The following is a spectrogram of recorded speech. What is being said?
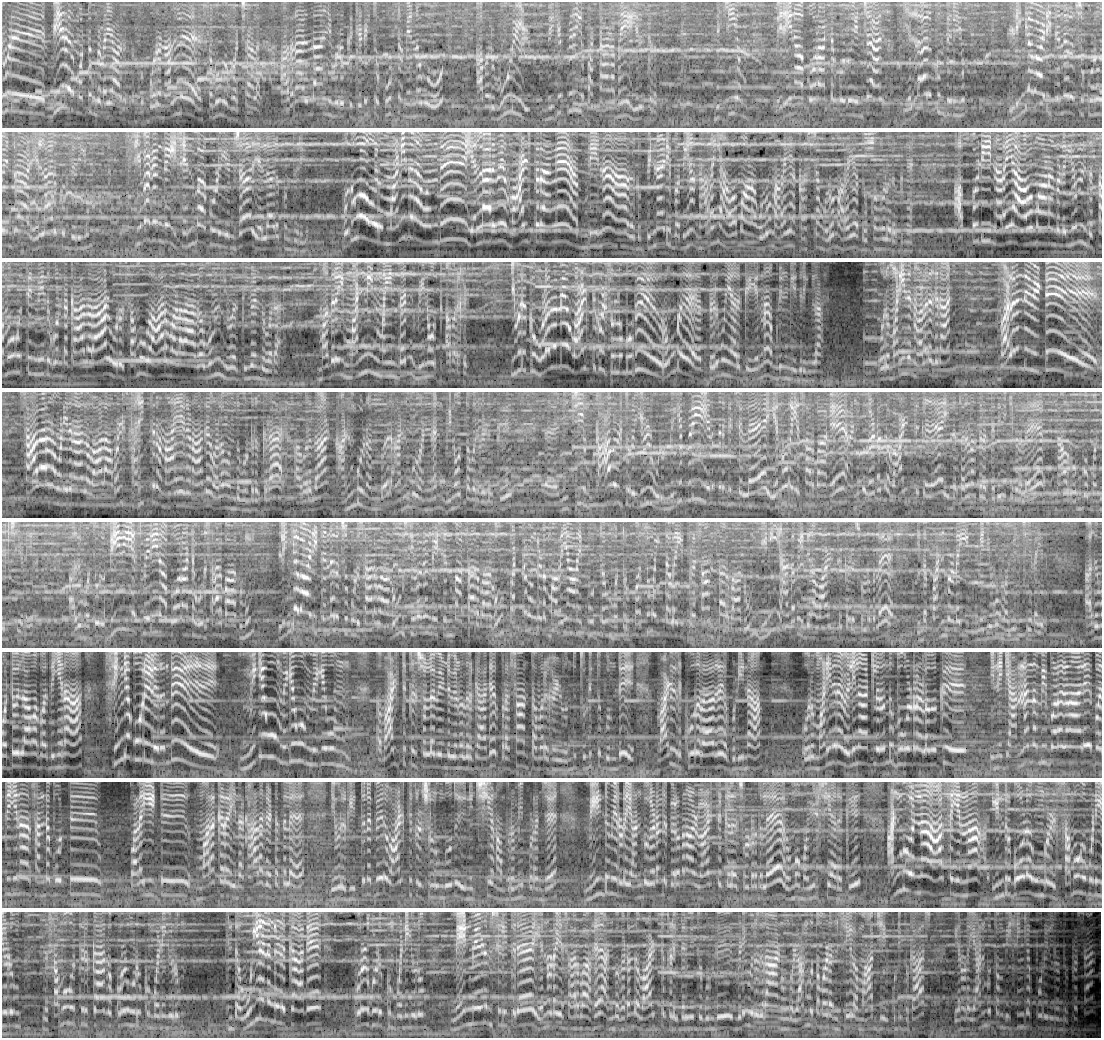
இவர் வீரர் மட்டும் கிடையாது ஒரு நல்ல சமூக பற்றாளர் அதனால்தான் இவருக்கு கிடைத்த கூட்டம் என்னவோ அவர் ஊரில் மிகப்பெரிய பட்டாளமே இருக்கிறது. நிச்சயம் மெரினா போராட்ட குழு என்றால் எல்லாருக்கும் தெரியும். லிங்கவாடி தென்னரசு குழு என்றால் எல்லாருக்கும் தெரியும். சிவகங்கை செண்பா குழு என்றால் எல்லாருக்கும் தெரியும். பொதுவாக ஒரு மனிதனை வந்து எல்லாருமே வாழ்த்துறாங்க அப்படின்னா அதுக்கு பின்னாடி பார்த்தீங்கன்னா நிறைய அவமானங்களும் நிறைய கஷ்டங்களும் நிறைய துக்கங்களும் இருக்குங்க. அப்படி நிறைய அவமானங்களையும் இந்த சமூகத்தின் மீது கொண்ட காதலால் ஒரு சமூக ஆர்வலராகவும் இவர் திகழ்ந்து வரார் மதுரை மண்ணின் மைந்தன் வினோத் அவர்கள். இவருக்கு உலகமே வாழ்த்துக்கள் சொல்லும்போது ரொம்ப பெருமையா இருக்கு. என்ன அப்படின்னு கேக்குறீங்களா? ஒரு மனிதன் வளர்கிறான். வளர்ந்து விட்டு சாதாரண மனிதனாக வாழாமல் சரித்திர நாயகனாக வளம் வந்து கொண்டிருக்கிறார். அவர்தான் அன்பு நண்பர் அன்பு அண்ணன் வினோத் அவர்களுக்கு நிச்சயம் காவல்துறையில் ஒரு மிகப்பெரிய இடத்திற்கு செல்ல என்னுடைய சார்பாக அன்பு கடந்த வாழ்த்துக்களை இந்த தருணத்தில் தெரிவிக்கிறதுல நான் ரொம்ப மகிழ்ச்சி அடைகிறேன் அது மட்டும் இல்ல பிவிஎஸ் மெரினா போராட்ட குழு சார்பாகவும் லிங்கவாடி தென்னரசு குழு சார்பாகவும் சிவகங்கை சென்பா சார்பாகவும் பட்டமங்கலம் அவையானை கூட்டம் மற்றும் பசுமை தலை பிரசாந்த் சார்பாகவும் இனி அகவை தின வாழ்த்துக்களை சொல்றதுல இந்த பண்படை மிகவும் மகிழ்ச்சி அடையுது. அது மட்டும் இல்லாமல் பார்த்தீங்கன்னா சிங்கப்பூரிலிருந்து மிகவும் மிகவும் மிகவும் வாழ்த்துக்கள் சொல்ல வேண்டும் என்பதற்காக பிரசாந்த் அவர்கள் வந்து துடித்து கொண்டு வாழ்த்து கூறுறாரு அப்படின்னா ஒரு மனிதனை வெளிநாட்டிலிருந்து புகழ்கிற அளவுக்கு இன்னைக்கு அண்ணன் தம்பி பழகினாலே பார்த்தீங்கன்னா சண்டை போட்டு பழகிட்டு மறக்கிற இந்த காலகட்டத்தில் இவருக்கு இத்தனை பேர் வாழ்த்துக்கள் சொல்லும்போது நிச்சயம் நான் பிரமிப்படைஞ்சேன் மீண்டும் என்னுடைய அன்பு கடந்த பிறந்தநாள் வாழ்த்துக்களை சொல்கிறதுல ரொம்ப மகிழ்ச்சியாக இருக்குது அன்பு அண்ணா ஆசை அண்ணா இன்று போல உங்கள் சமூக பணிகளும் இந்த சமூகத்திற்காக குரல் கொடுக்கும் பணிகளும் இந்த உயிரினங்களுக்காக குரல் கொடுக்கும் பணிகளும் மேன்மேலும் செலுத்திட என்னுடைய சார்பாக அன்பு கடந்த வாழ்த்துக்களை தெரிவித்துக் கொண்டு விடைபெறுகிறான் உங்கள் அன்பு தமிழன் சேலம் ஆர்ஜி குட்டி பிரகாஷ் என்னுடைய அன்பு தம்பி சிங்கப்பூரில் இருந்து பிரசாந்த்.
